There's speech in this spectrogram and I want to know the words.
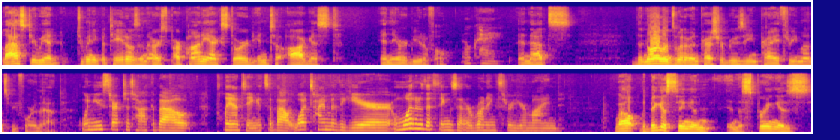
last year we had too many potatoes, and our our Pontiac stored into August, and they were beautiful. Okay. And that's the Norlands would have been pressure bruising probably three months before that. When you start to talk about planting, it's about what time of the year and what are the things that are running through your mind? Well, the biggest thing in, in the spring is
